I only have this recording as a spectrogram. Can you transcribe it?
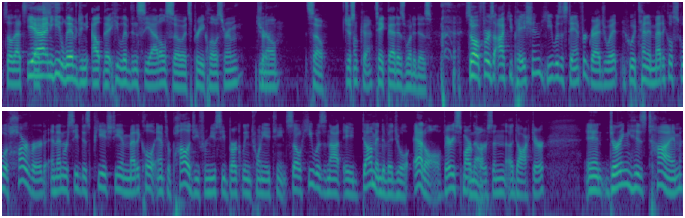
So that's yeah, that's... and he lived in out there. He lived in Seattle, so it's pretty close for him. Sure. You know, so just okay. take that as what it is. so for his occupation, he was a Stanford graduate who attended medical school at Harvard and then received his PhD in medical anthropology from UC Berkeley in 2018. So he was not a dumb individual at all. Very smart no. person, a doctor. And during his time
